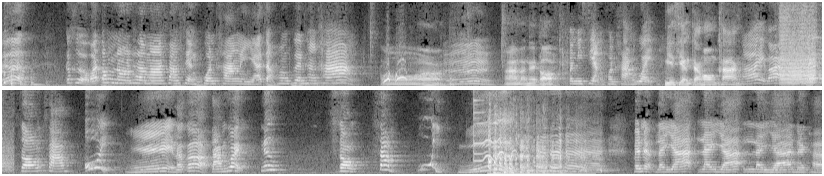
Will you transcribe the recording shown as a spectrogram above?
เออ ก็คือว่าต้องนอนทรมานฟังเสียงครวรครางอะไรอย่างเงี้ยจากห้องเพื่อนข้างอ๋อ ๆ อืม อ่า แล้วไงต่อ มันมีเสียงคนค้างด้วย มีเสียงจากห้องข้าง ใช่ว่าหนึ่งสองสามโอ้ยนี่แล้วก็ตามด้วยหนึ่งสองสามอุ้ยนี่ เป็นแบบระยะระยะระยะนะคะ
